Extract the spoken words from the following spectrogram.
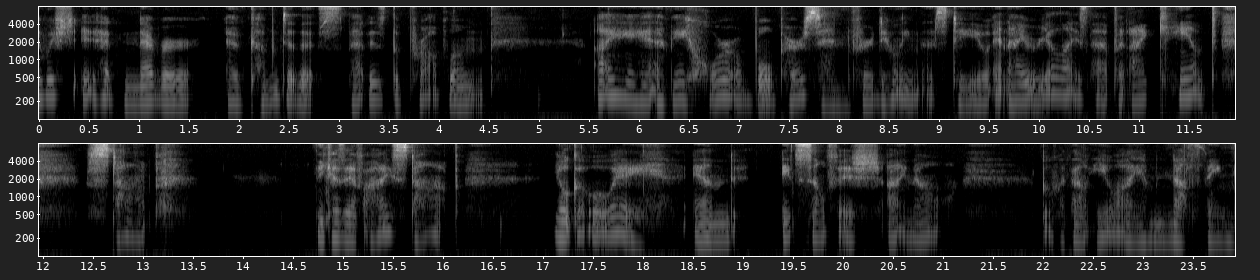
I wish it had never have come to this. That is the problem. I am a horrible person for doing this to you, and I realize that, but I can't stop. Because if I stop, you'll go away, and it's selfish, I know. But without you, I am nothing.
